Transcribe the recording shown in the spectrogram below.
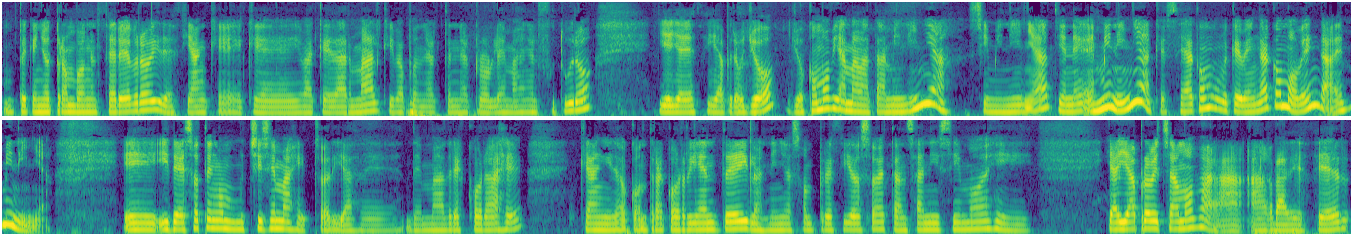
un, pequeño trombo en el cerebro y decían que, que iba a quedar mal, que iba a poder tener problemas en el futuro. Y ella decía, pero yo, yo cómo voy a matar a mi niña, si mi niña tiene, es mi niña, que sea como, que venga como venga, es mi niña. Eh, y de eso tengo muchísimas historias de, de madres coraje que han ido contracorriente y los niños son preciosos, están sanísimos y, y ahí aprovechamos a, a agradecer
